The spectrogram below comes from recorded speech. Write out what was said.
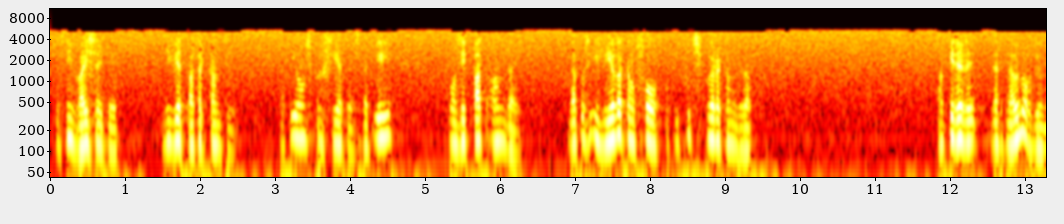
As ons nie wysheid het, nie weet watter kant toe. Dat U ons profeet is, dat U ons die pad aandui. Dat ons U lewe kan volg, op U voetspore kan loop. Dankie dat dit dit nou nog doen.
